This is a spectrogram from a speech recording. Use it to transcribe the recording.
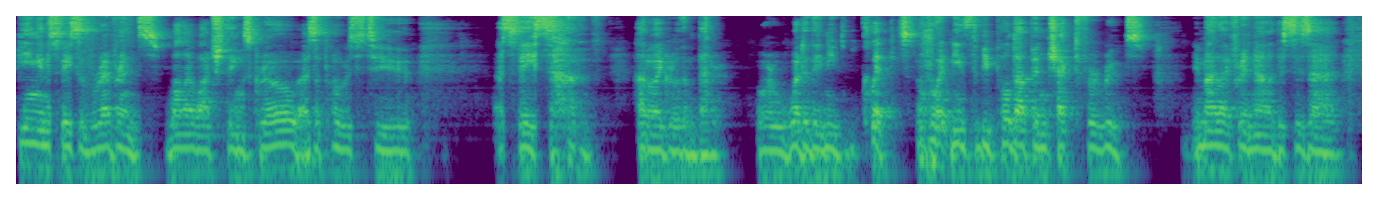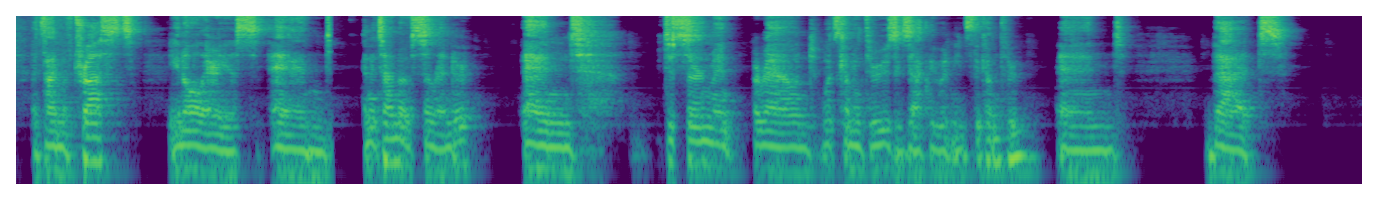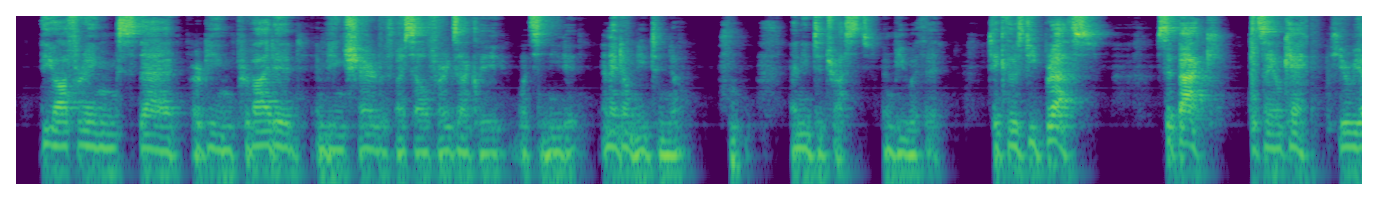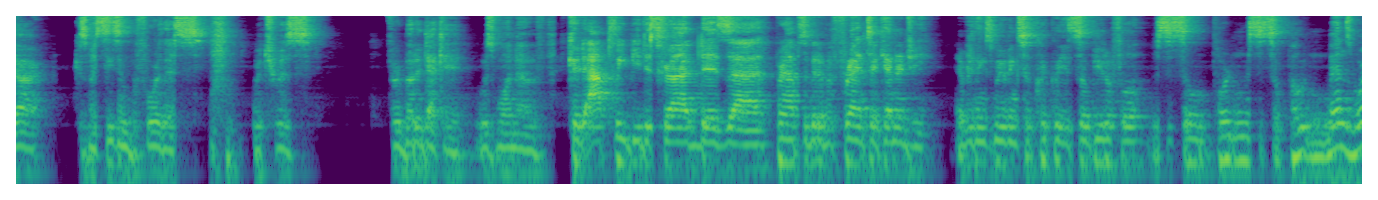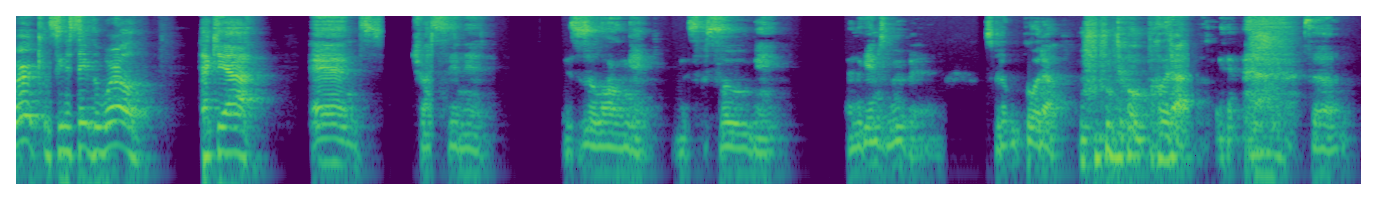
being in a space of reverence while I watch things grow, as opposed to a space of how do I grow them better? Or what do they need to be clipped? What needs to be pulled up and checked for roots? In my life right now, this is a, a time of trust in all areas and, and a time of surrender and discernment around what's coming through is exactly what needs to come through. And that the offerings that are being provided and being shared with myself are exactly what's needed. And i don't need to know. I need to trust and be with it. Take those deep breaths. Sit back and say okay here we are. Because my season before this which was for about a decade was one of could aptly be described as uh, perhaps a bit of a frantic energy Everything's moving so quickly. It's so beautiful. This is so important. This is so potent. Men's work. It's going to save the world. Heck yeah. And trust in it. This is a long game. It's a slow game. And the game's moving. So don't pull it up. don't pull it up. so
